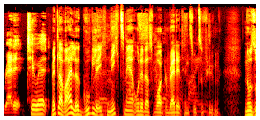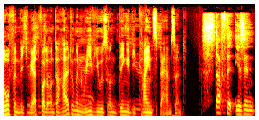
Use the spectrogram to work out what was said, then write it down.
Reddit to it. Mittlerweile google ich nichts mehr, ohne das Wort Reddit hinzuzufügen. Nur so finde ich wertvolle Unterhaltungen, Reviews und Dinge, die kein Spam sind. Stuff that isn't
